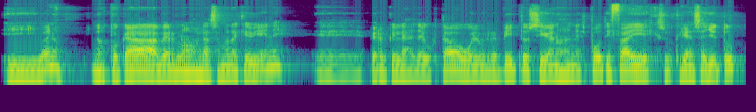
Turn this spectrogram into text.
Y bueno, nos toca vernos la semana que viene. Eh, espero que les haya gustado. Vuelvo y repito, síganos en Spotify y suscríbanse a YouTube.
